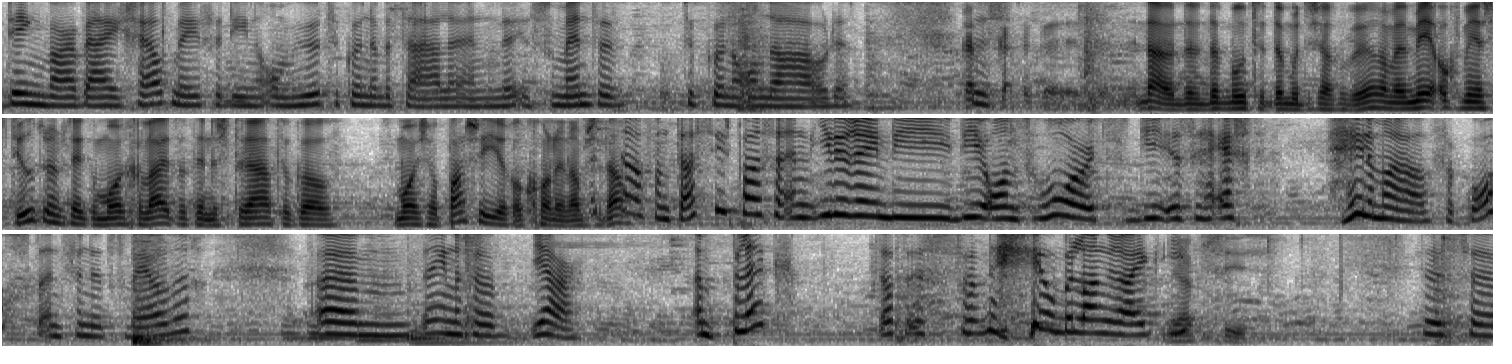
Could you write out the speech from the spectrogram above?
ding waar wij geld mee verdienen om huur te kunnen betalen en de instrumenten te kunnen onderhouden. Dus Nou, dat, dat, moet, dat moet zo gebeuren. Maar meer, ook meer steeldrums, denk ik, een mooi geluid... wat in de straat ook wel mooi zou passen hier, ook gewoon in Het Amsterdam. zou fantastisch passen. En iedereen die, die ons hoort, die is echt helemaal verkocht en vindt het geweldig. Ehm, de enige, ja, een plek, dat is een heel belangrijk Ja, iets. precies. dus eh,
